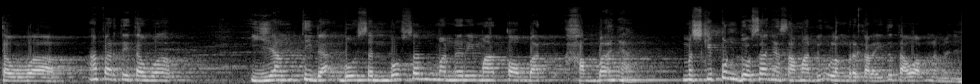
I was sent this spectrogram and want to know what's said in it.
Tawab apa arti tawab yang tidak bosan-bosan menerima tobat hambanya. Meskipun dosanya sama diulang berkala itu tawab namanya.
